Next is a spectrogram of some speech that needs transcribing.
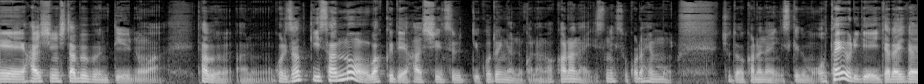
えー、配信した部分っていうのは、多分、あの、これザッキーさんの枠で発信するっていうことになるのかなわからないですね。そこら辺も、ちょっとわからないんですけども、お便りでいただいた、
